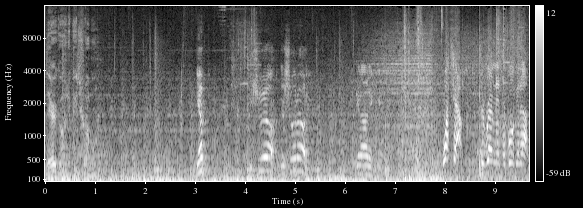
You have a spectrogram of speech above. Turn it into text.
They're going to be trouble. yep. They sure, they sure are. Get out of here. Watch out. The remnant have woken up.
